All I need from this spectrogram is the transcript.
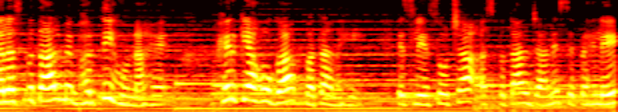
कल अस्पताल में भर्ती होना है। फिर क्या होगा, पता नहीं। इसलिए सोचा अस्पताल जाने से पहले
